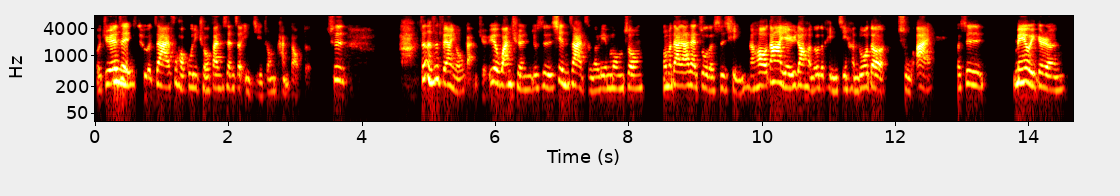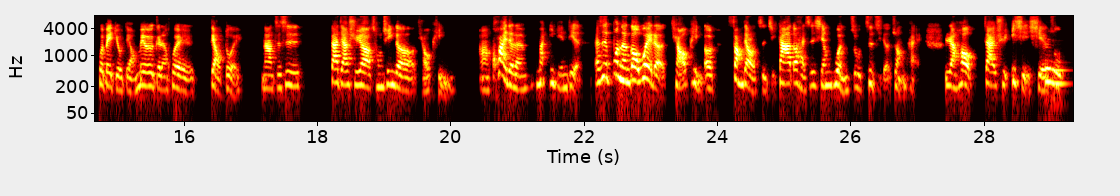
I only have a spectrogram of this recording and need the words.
我觉得这也是我在富豪故地球翻身这一集中看到的，是真的是非常有感觉，因为完全就是现在整个联盟中。我们大家在做的事情，然后当然也遇到很多的瓶颈，很多的阻碍，可是没有一个人会被丢掉，没有一个人会掉队，那只是大家需要重新的调频啊，快的人慢一点点，但是不能够为了调频而放掉了自己，大家都还是先稳住自己的状态，然后再去一起协助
